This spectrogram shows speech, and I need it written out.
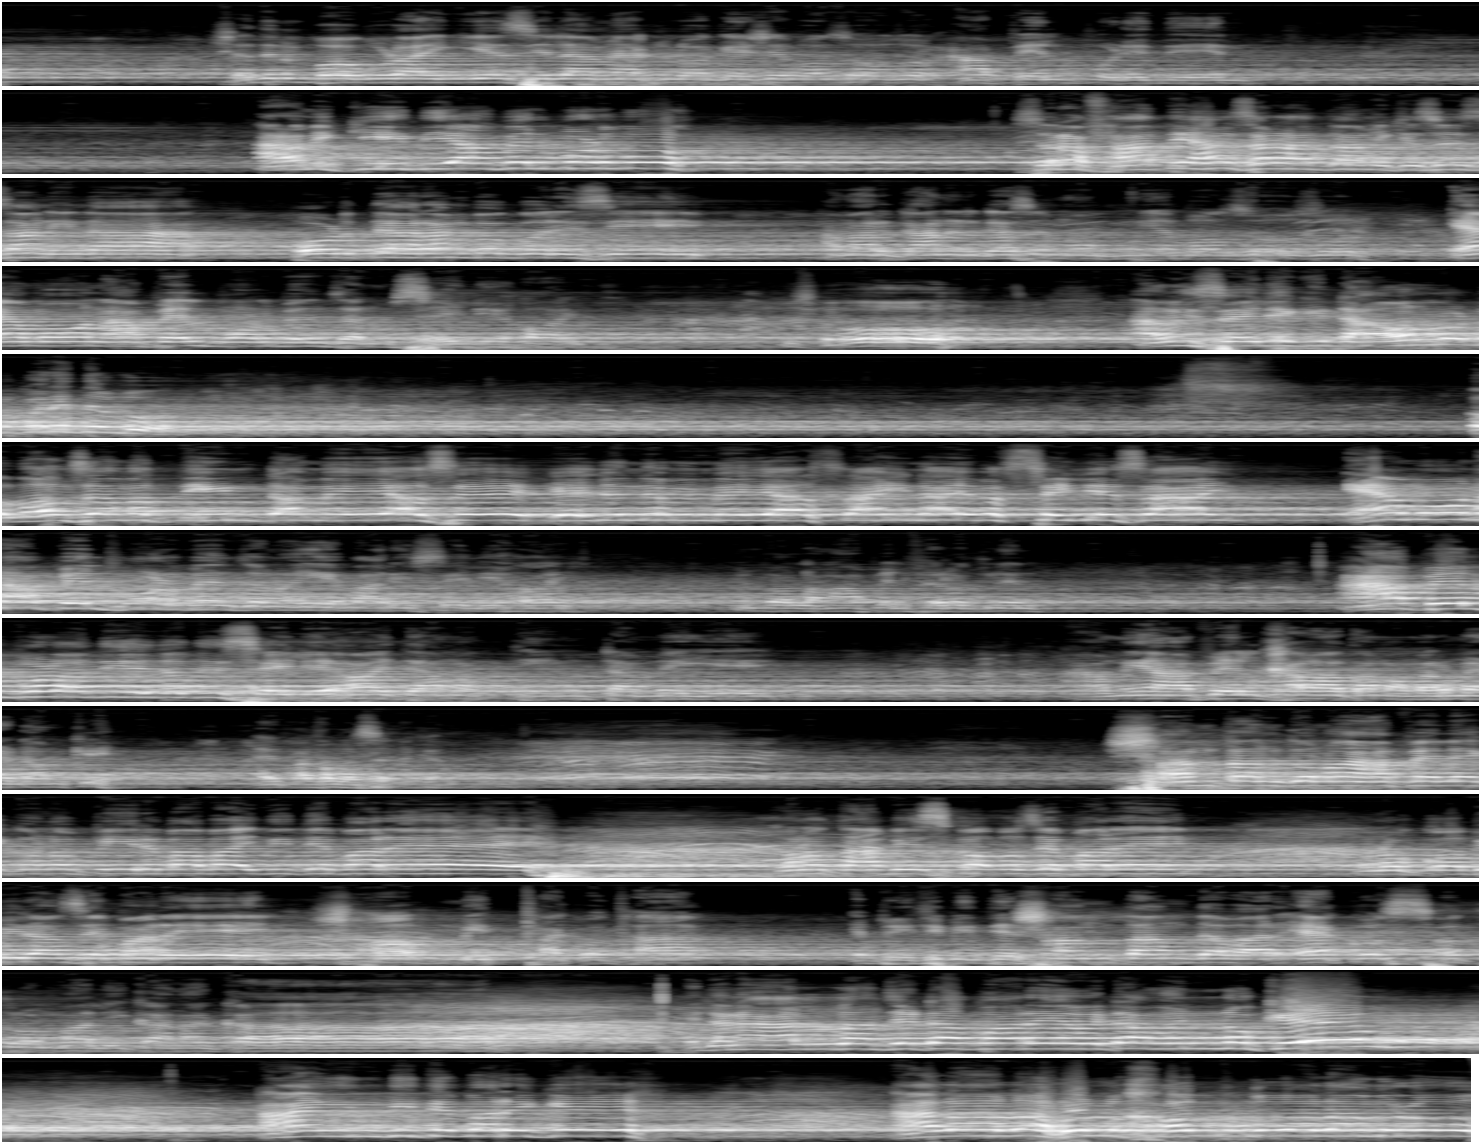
সেদিন বগুড়ায় গিয়েছিলাম, এক লোক এসে বলছে, হুজুর, আপেল পড়ে দেন। আর আমি কি দিয়ে আপেল পড়ব? সেরা ফাতেহা ছাড়া তো আমি কিছু জানি না। পড়তে আরম্ভ করেছি। আমার গানের কাছে মুখ নিয়ে বলছে, হুজুর, এমন আপেল পড়বেন যেন সেইলে হয়। ও, আমি সেইলে কি ডাউনলোড করে দেব। বলছে, আমার তিনটা মেয়ে আছে, এই জন্য আমি মেয়ে আর চাই না, এবার সেইলে চাই। এমন আপেল পড়বেন যেন এবারই সেইলে হয়। বললাম, আপেল ফেরত নেন। আপেল পড়া দিয়ে যদি ছেলে হয়, তা আমার তিনটা মেয়ে। আমি আপেল খাওয়াতাম আমার ম্যাডামকে। এই কথা বলছে না সন্তান কোন আপেলে কোন পীর বাবাই দিতে পারে, কোন তাবিজ কবজে পারে, কোন কবিরাজে পারে, সব মিথ্যা কথা। পৃথিবীতে সন্তান দেওয়ার একচ্ছত্র মালিকানা কার এখানে আল্লাহ যেটা পারে ওটা অন্য কেউ আইন দিতে পারে কে? আলাহুল খলক ওয়াল আমরু।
